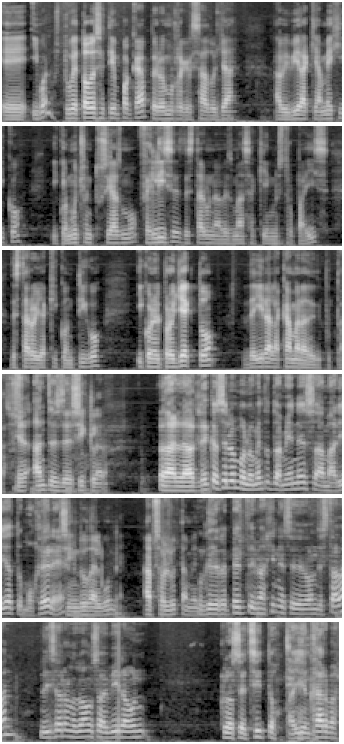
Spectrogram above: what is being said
Eh, y bueno, estuve todo ese tiempo acá, pero hemos regresado ya a vivir aquí a México y con mucho entusiasmo, felices de estar una vez más aquí en nuestro país, de estar hoy aquí contigo y con el proyecto de ir a la Cámara de Diputados. Mira, antes de Sí, claro. A la que hay que hacerle un monumento también es a María, tu mujer, ¿eh? Sin duda alguna, absolutamente. Porque de repente, imagínense de dónde estaban, le dice ahora nos vamos a vivir a un closetcito ahí en Harvard.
